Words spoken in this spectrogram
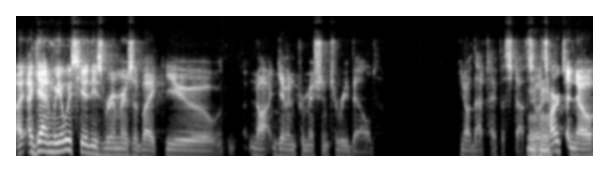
I, again, we always hear these rumors of like you not given permission to rebuild, you know, that type of stuff. So it's Mhm. hard to know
